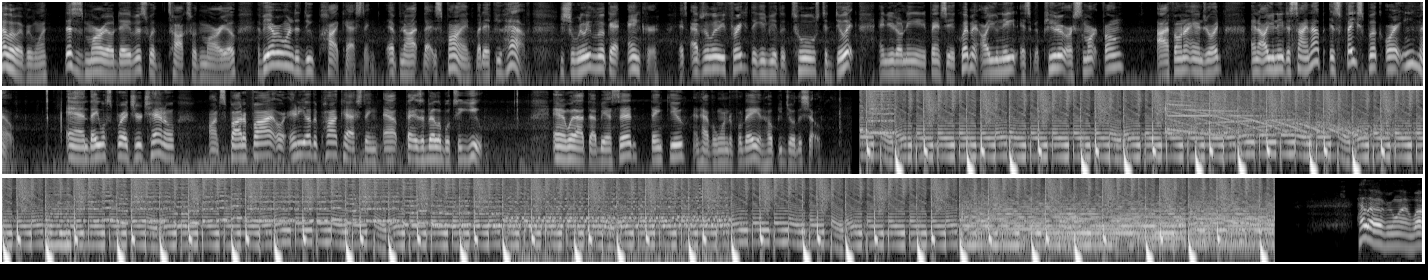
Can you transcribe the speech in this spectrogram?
Hello, everyone. This is Mario Davis with Talks with Mario. Have you ever wanted to do podcasting? If not, that is fine. But if you have, you should really look at Anchor. It's absolutely free. They give you the tools to do it, and you don't need any fancy equipment. All you need is a computer or smartphone, iPhone or Android, and all you need to sign up is Facebook or email. And they will spread your channel on Spotify or any other podcasting app that is available to you. And without that being said, thank you and have a wonderful day and hope you enjoy the show.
